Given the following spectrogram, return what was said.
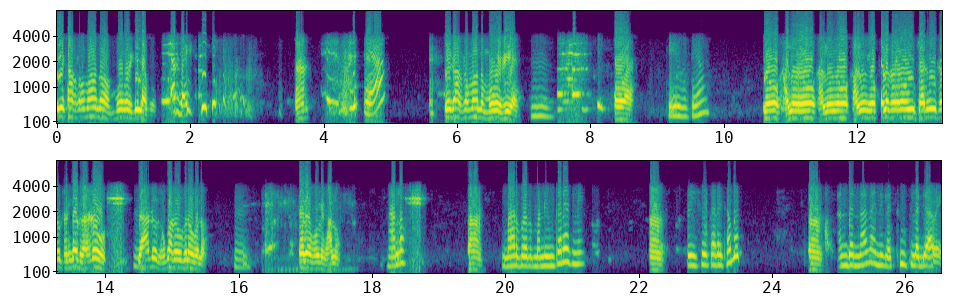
એક આખો માં તો મોબર કિલ્લા પર અરે ભાઈ હા હે એક આખો માં તો મોબર થઈ જાય હમ ઓય કેવું છે એમ એવો ખાલો એવો ખાલો એવો ખાલો એવો પેલો તો એવો ચાલુ થયો ઠંડા રાડો રાડો ઢોકા દો પેલો પેલો હમ પેલો બોલે ખાલો હાલો હા બાર બાર મને એમ કરે કે નહીં હા અંદર ના જાય ને એટલે થૂક લગાવે.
